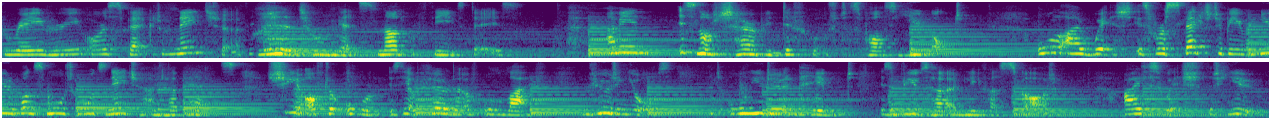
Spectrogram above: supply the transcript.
bravery, or respect of nature. Which one gets none of these days. I mean, it's not terribly difficult to surpass you lot. All I wish is for respect to be renewed once more towards nature and her pets. She, after all, is the upholder of all life, including yours, and all you do in payment is abuse her and leave her scarred. I just wish that you,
